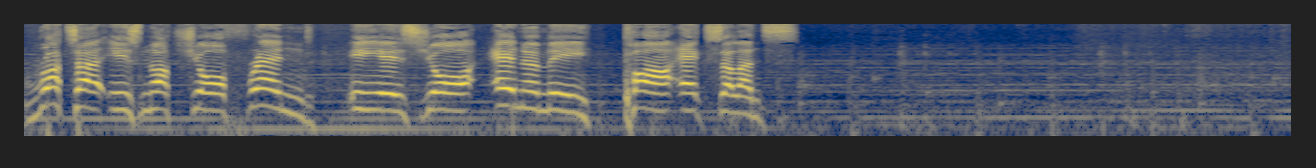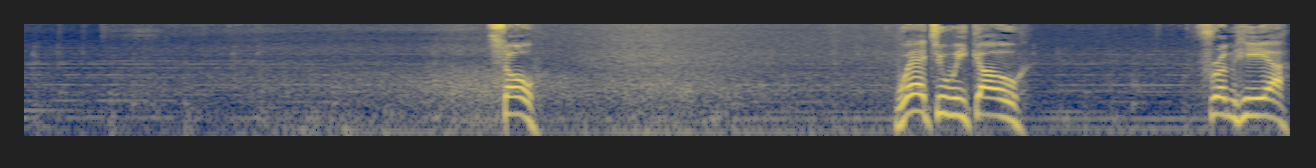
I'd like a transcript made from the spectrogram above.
Rutter is not your friend, he is your enemy par excellence. So, where do we go from here?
